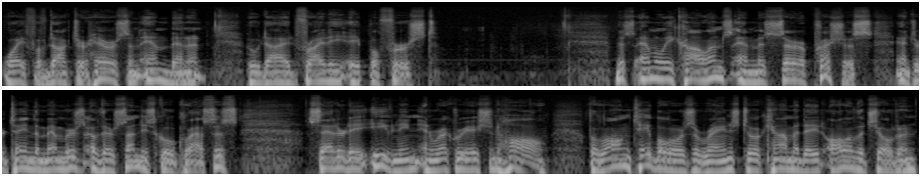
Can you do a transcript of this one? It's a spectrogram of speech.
wife of Dr. Harrison M. Bennett, who died Friday, April 1st. Miss Emily Collins and Miss Sarah Precious entertained the members of their Sunday school classes Saturday evening in Recreation Hall. The long table was arranged to accommodate all of the children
